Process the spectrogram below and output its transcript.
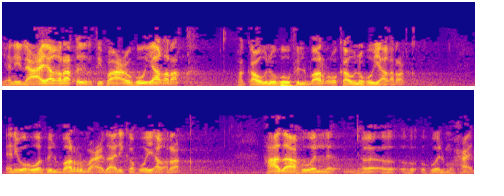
يعني لا يغرق ارتفاعه يغرق. فكونه في البر وكونه يغرق. يعني وهو في البر مع ذلك هو يغرق. هذا هو هو المحال.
